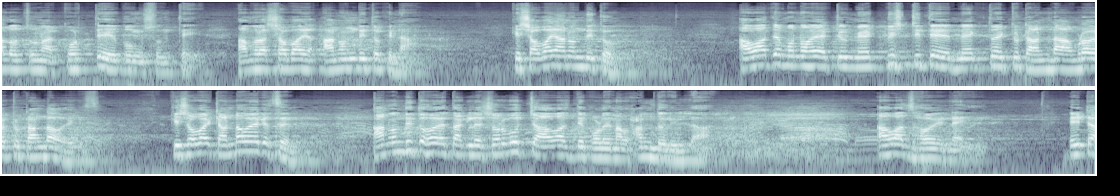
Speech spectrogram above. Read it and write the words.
আলোচনা করতে এবং শুনতে। আমরা সবাই আনন্দিত কিনা? কি সবাই আনন্দিত? আওয়াজে মনে হয় একটু মেঘ বৃষ্টিতে, মেঘ তো একটু ঠান্ডা, আমরাও একটু ঠান্ডা হয়ে গেছে। কি সবাই ঠান্ডা হয়ে গেছেন? আনন্দিত হয়ে থাকলে সর্বোচ্চ আওয়াজ দিয়ে পড়েন, আলহামদুলিল্লাহ। আওয়াজ হয় নাই। এটা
